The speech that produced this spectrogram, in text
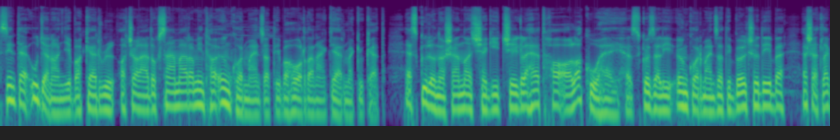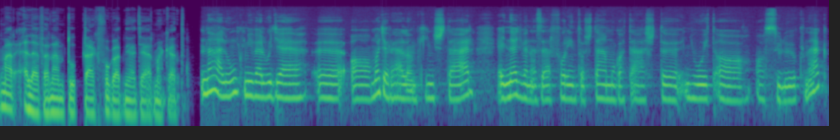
szinte ugyanannyiba kerül a családok számára, mintha önkormányzatiba hordanák gyermeküket. Ez különösen nagy segítség lehet, ha a lakóhelyhez közeli önkormányzati bölcsödébe esetleg már eleve nem tudták fogadni a gyermeket. Nálunk, mivel ugye a Magyar Államkincstár egy 40 ezer forintos támogatást nyújt a, a szülőknek,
